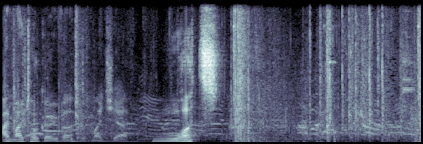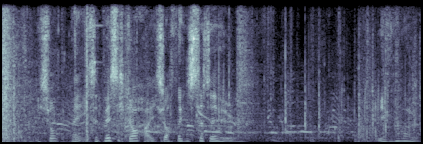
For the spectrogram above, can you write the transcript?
ran my dog over with my chair. What? He's your mate. He's a busy guy. He's got things to do. Leave him alone.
